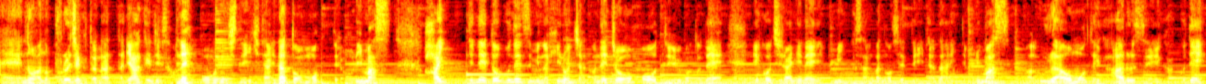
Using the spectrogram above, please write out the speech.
えー、ノアのプロジェクトになったり、アケジーさんをね、応援していきたいなと思っております。はい。でね、ドブネズミのヒロちゃんのね、情報ということで、え、こちらにね、ミックさんが載せていただいております。まあ、裏表がある性格で、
